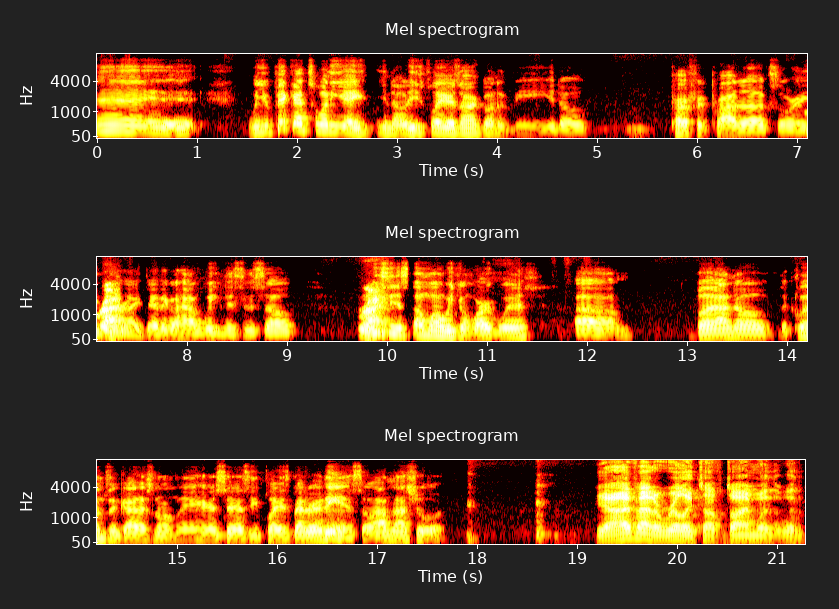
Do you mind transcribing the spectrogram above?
eh, when you pick at 28, you know, these players aren't going to be, you know, perfect products or anything Right. like that. They're going to have weaknesses. So, right. Reese is someone we can work with. Um, but I know the Clemson guy that's normally in here says he plays better at end. So, I'm not sure. Yeah, I've had a really tough time with with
